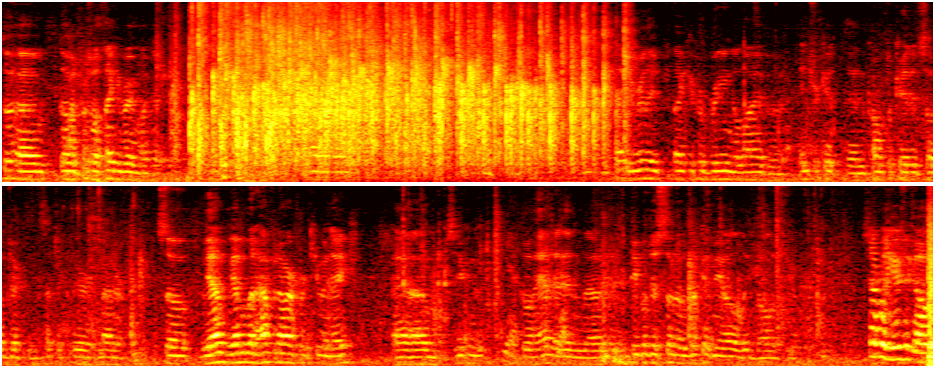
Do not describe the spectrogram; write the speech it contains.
so, um, David, first of all, thank you very much. You, really, thank you for bringing alive an intricate and complicated subject in such a clear manner. So, we have, we have about half an hour for Q and A. Um, so you can go ahead and then, uh, if people just sort of look at me, I'll acknowledge you. Several years ago, we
